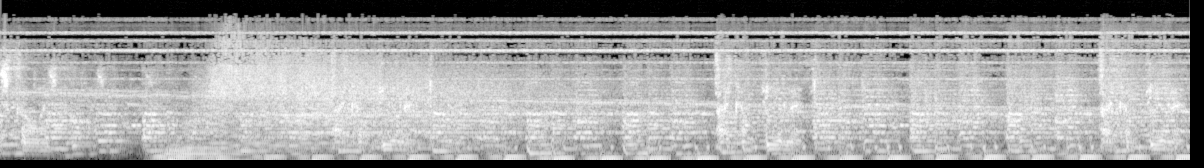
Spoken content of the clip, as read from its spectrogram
is going. I can feel it. I can feel it. I can feel it.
